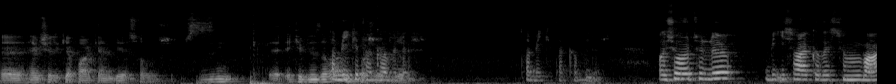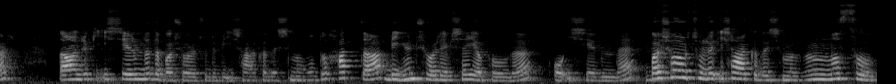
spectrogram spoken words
e, hemşirelik yaparken diye sormuş. Sizin e, ekibinizde var Tabii mı ki başörtülü? takabilir. Tabii ki takabilir. Başörtülü bir iş arkadaşım var. Daha önceki iş yerimde de başörtülü bir iş arkadaşım oldu. Hatta bir gün şöyle bir şey yapıldı o iş yerinde. Başörtülü iş arkadaşımızın nasıl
